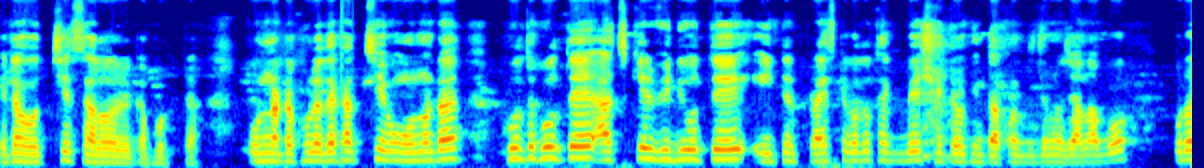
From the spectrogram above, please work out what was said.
এটা হচ্ছে সালোয়ারের কাপড়টা। ওড়নাটা খুলে দেখাচ্ছি এবং ওড়নাটা খুলতে খুলতে আজকের ভিডিওতে এইটার প্রাইসটা কত থাকবে সেটাও কিন্তু আপনাদের জন্য জানাব। পুরো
